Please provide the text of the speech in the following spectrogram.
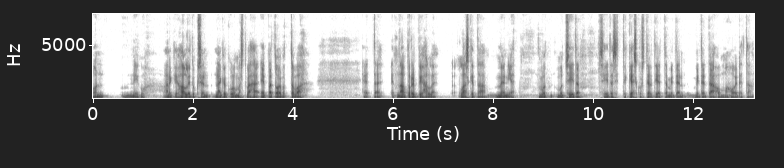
on niin kuin ainakin hallituksen näkökulmasta vähän epätoivottava, että, että naapurin pihalle lasketaan mönjät. Mutta mut siitä, siitä sitten keskusteltiin, että miten, miten tämä homma hoidetaan.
